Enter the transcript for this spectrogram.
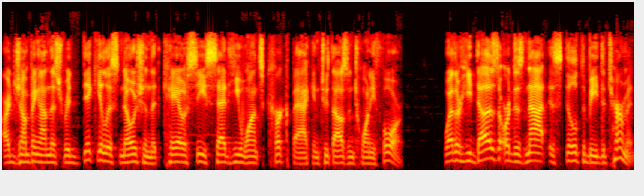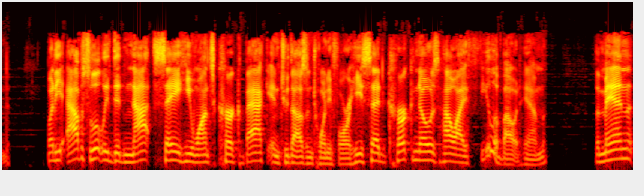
are jumping on this ridiculous notion that KOC said he wants Kirk back in 2024. Whether he does or does not is still to be determined. But he absolutely did not say he wants Kirk back in 2024. He said Kirk knows how I feel about him. The man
